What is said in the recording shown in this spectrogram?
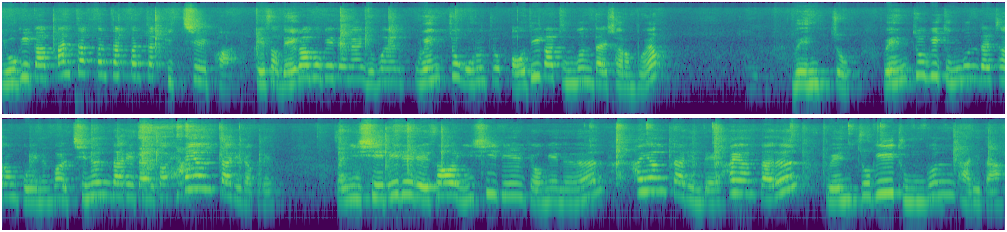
여기가 반짝반짝반짝 빛을 봐. 그래서 내가 보게 되면 이번엔 왼쪽, 오른쪽 어디가 둥근 달처럼 보여? 왼쪽. 왼쪽이 둥근 달처럼 보이는 걸 지는 달이다 해서 하얀 달이라 그래. 자, 21일에서 22일 경에는 하얀 달인데 하얀 달은 왼쪽이 둥근 달이다.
